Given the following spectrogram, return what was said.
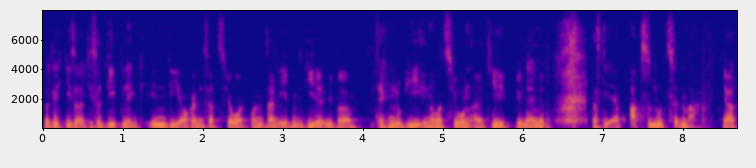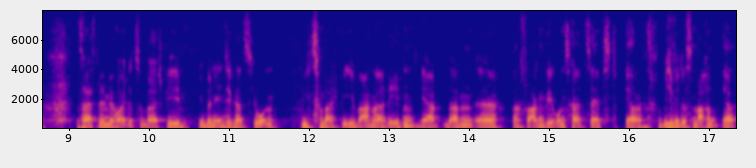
wirklich dieser, dieser Deep Link in die Organisation und dann eben hier über Technologie, Innovation, IT, you name it, dass die absolut Sinn macht. Ja? Das heißt, wenn wir heute zum Beispiel über eine Integration wie zum Beispiel Ivana reden, ja, dann, äh, dann fragen wir uns halt selbst, ja, wie wir das machen. Ja.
